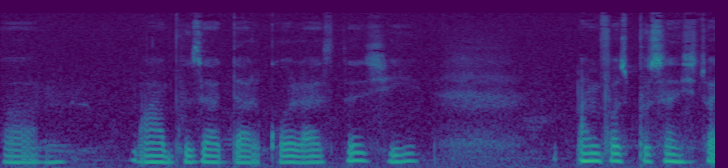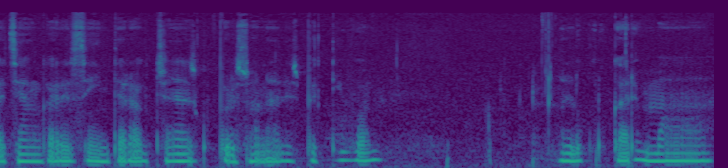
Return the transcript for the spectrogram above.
uh, a abuzat de alcool astăzi și am fost pusă în situația în care să interacționez cu persoana respectivă. Lucru care m-a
